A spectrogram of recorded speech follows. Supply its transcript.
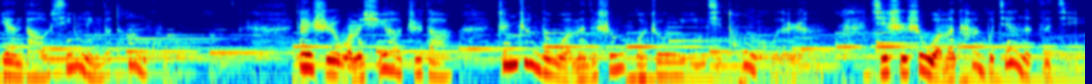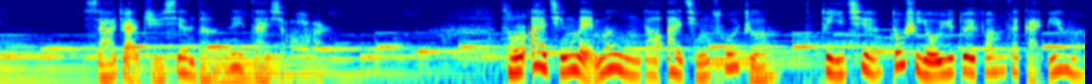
验到心灵的痛苦。但是我们需要知道，真正的我们的生活中引起痛苦的人，其实是我们看不见的自己，狭窄局限的内在小孩。从爱情美梦到爱情挫折，这一切都是由于对方在改变吗？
